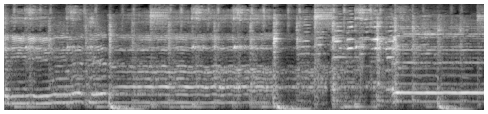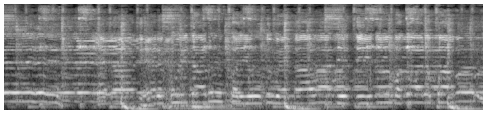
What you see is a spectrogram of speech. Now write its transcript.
મજૂરી કરી હોય દેરા એ એના ઘેર કોઈ દારૂ કળિયુગ વેટાવા દેતી ન વગર પાવરિયા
